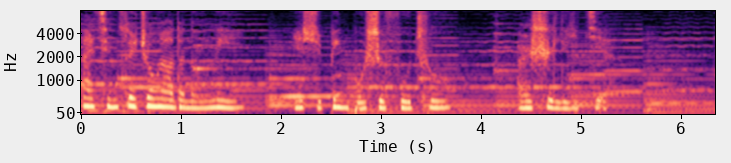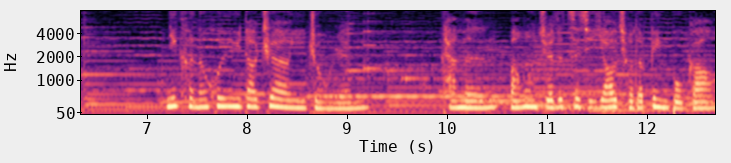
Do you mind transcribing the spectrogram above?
爱情最重要的能力，也许并不是付出，而是理解。你可能会遇到这样一种人。他们往往觉得自己要求的并不高，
